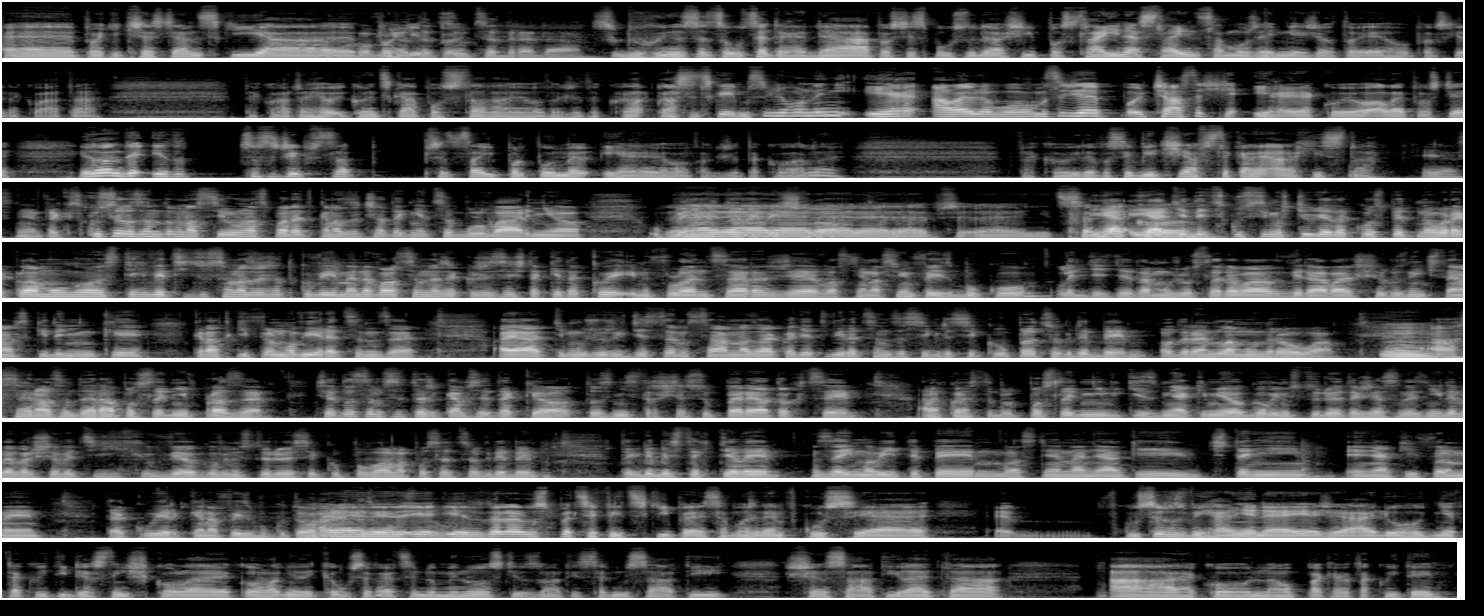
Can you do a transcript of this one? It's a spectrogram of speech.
eh, protikřesťanský a proti, soudce Dreda. Duchovní soudce Dreda a prostě spoustu dalších Slajin, Slajin samozřejmě, že to je jeho prostě taková ta taková ta jeho ikonická postava, jo, takže to klasický, myslím, že on není Ir, ale nebo myslím, že je částečně Ir, jako jo, ale prostě je to, je to co se člověk představí pod pojmem Ir, jo, takže takováhle Takový to prostě většina vstekaný anarchista. Jasně, tak zkusil jsem to na sílu na spadetka na začátek něco bulvárního, úplně ne, to ne, nevyšlo. Ne, ne, ne, ne, ne nic já, jako... já ti teď zkusím ještě udělat takovou zpětnou reklamu z těch věcí, co jsem na začátku vyjmenoval, jsem neřekl, že jsi taky takový influencer, že vlastně na svém Facebooku lidi tě tam můžou sledovat, vydáváš různý čtenářský deníky, krátký filmový recenze a já ti můžu říct, že jsem sám na základě tvý recenze si kdysi koupil co kdyby od Randla Munroa mm. a sehnal jsem teda poslední v Praze. Četl jsem si to, říkám si tak jo, to zní strašně super, já to chci a nakonec to byl poslední vítěz v nějakým jogovým studiu, takže já jsem teď někde ve Vršovicích v jogovém studiu si kupoval naposled co kdyby. Tak kdybyste chtěli zajímavý typy vlastně na nějaký čtení, i nějaký filmy, tak u Jirky na Facebooku toho je, je, je, to teda dost specifický, protože samozřejmě ten vkus je vkus je dost vyhraněný, že já jdu hodně v takové té drsné škole, jako hlavně teďka už se vracím do minulosti, to znamená ty 70. 60. léta a jako naopak jako takový ty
